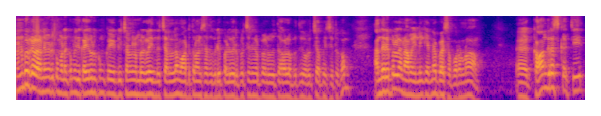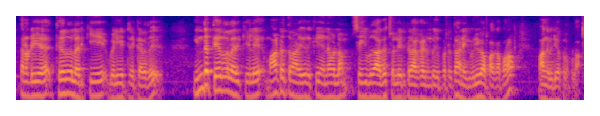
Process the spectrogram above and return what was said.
நண்பர்கள் அனைவருக்கும் வணக்கம். இது கை கொடுக்கும் கை சேனல் நண்பர்கள் இந்த சேனலில் மாற்றுத்திறனாளி சந்திக்கக்கூடிய பல்வேறு பிரச்சனைகள் பல்வேறு தகவலை பற்றி தொடர்ச்சியாக பேசிட்டு இருக்கோம். அந்த இடத்துல நாம் இன்றைக்கி என்ன பேச போகிறோம்னா காங்கிரஸ் கட்சி தன்னுடைய தேர்தல் அறிக்கையை வெளியிட்டிருக்கிறது. இந்த தேர்தல் அறிக்கையிலே மாற்றுத்திறனாளிகளுக்கு என்னவெல்லாம் செய்வதாக சொல்லியிருக்கிறார்கள் என்பதை பற்றி தான் இன்றைக்கி விரிவாக பார்க்க போகிறோம் வாங்க வீடியோ கொடுக்கலாம்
